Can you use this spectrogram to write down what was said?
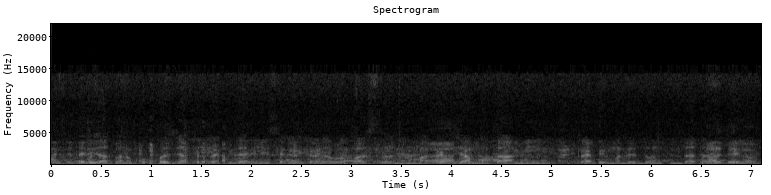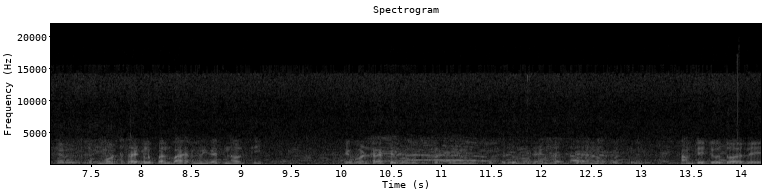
तरी जाताना खूपच जास्त ट्रॅफिक झालेली सगळीकडे जवळपास निम्माकडे जाम होता. आम्ही ट्रॅफिकमध्ये दोन तीन तास अडकलेलो. मोटरसायकल पण बाहेर निघत नव्हती. ते पण ट्रॅफिक बघू शकतो तुम्ही. खूपच भयानक भयानक होती. आमचे ज्योतवाले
